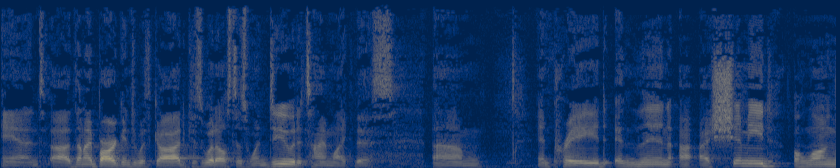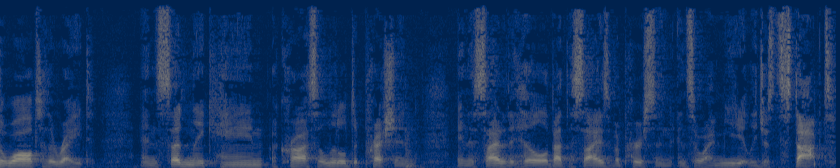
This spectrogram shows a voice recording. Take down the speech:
And uh, then I bargained with God, because what else does one do at a time like this? Um, and prayed. And then I, I shimmied along the wall to the right and suddenly came across a little depression in the side of the hill about the size of a person. And so I immediately just stopped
